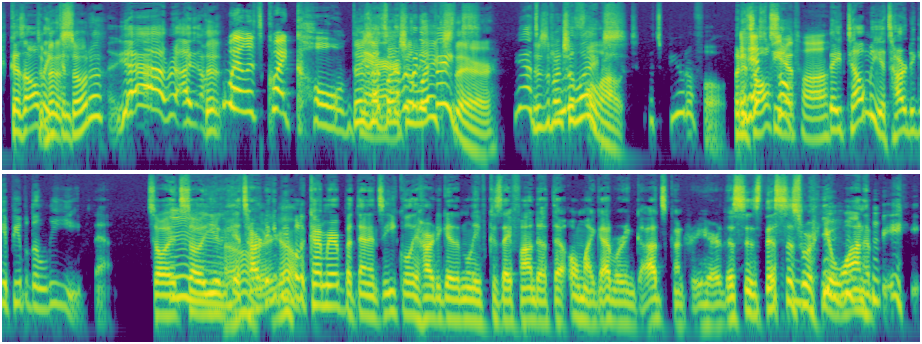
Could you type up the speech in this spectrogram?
because all To they Minnesota? can. Yeah, I, The- Well, it's quite cold. There's there. a bunch of lakes thinks. there. yeah, there's a bunch of lakes. out. It's beautiful, but It it's is also beautiful. they tell me it's hard to get people to leave. Then, so it's so you, Mm. it's Oh, hard to there get you people to come here, but then it's equally hard to get them to leave because they found out that oh my God, we're in God's country here. This is this is where you want to be.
